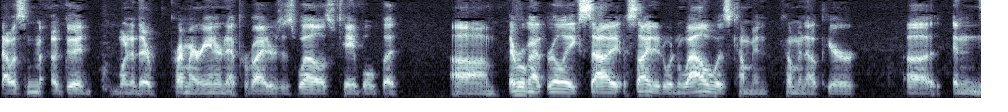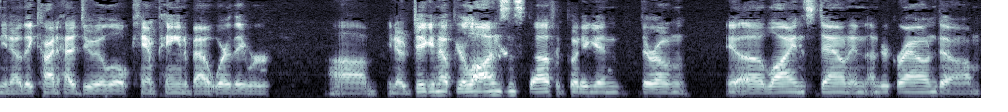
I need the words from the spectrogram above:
that was a good one of their primary internet providers as well as cable. But um, everyone got really excited excited when WoW was coming coming up here, uh, and you know they kind of had to do a little campaign about where they were, um, you know, digging up your lawns and stuff and putting in their own uh, lines down and underground. Um,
